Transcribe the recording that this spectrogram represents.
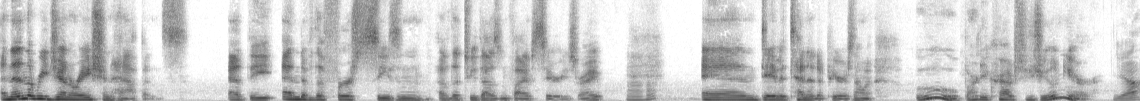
and then the regeneration happens at the end of the first season of the 2005 series, right? hmm And David Tennant appears, and I went, ooh, Barty Crouch Jr Yeah.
